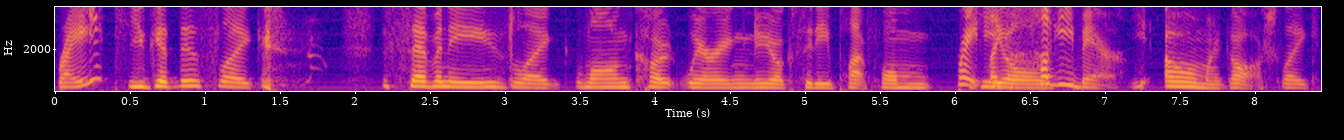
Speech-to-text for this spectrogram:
Right? You get this like 70s like long coat wearing New York City platform Right. heels. Like Huggy Bear. Oh my gosh, like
